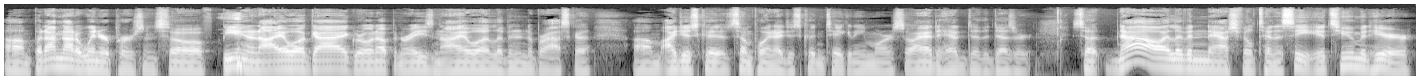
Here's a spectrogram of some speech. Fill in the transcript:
Um, but i'm not a winter person. So being an iowa guy growing up and raised in iowa living in nebraska um, I just could at some point I just couldn't take it anymore, so I had to head to the desert. So now I live in Nashville, Tennessee. It's humid here,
